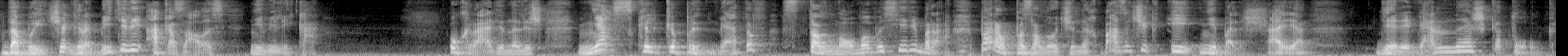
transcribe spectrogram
добыча грабителей оказалась невелика. Украдено лишь несколько предметов столового серебра, пару позолоченных вазочек и небольшая деревянная шкатулка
